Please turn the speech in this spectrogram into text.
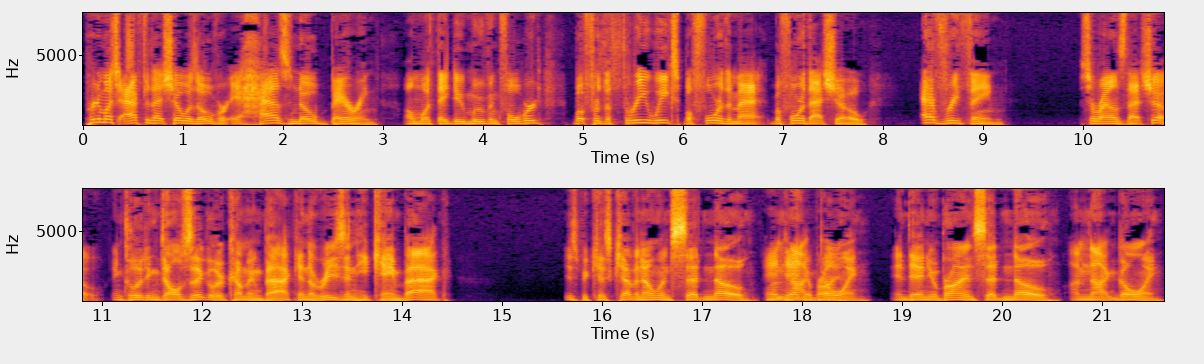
pretty much after that show is over, it has no bearing on what they do moving forward. But for the three weeks before the mat before that show, everything surrounds that show. including Dolph Ziggler coming back. And the reason he came back is because Kevin Owens said no, And I'm Daniel not Bryan. going. And Daniel Bryan said no, I'm not going.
